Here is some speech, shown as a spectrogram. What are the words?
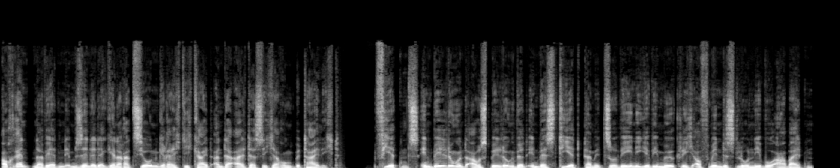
Auch Rentner werden im Sinne der Generationengerechtigkeit an der Alterssicherung beteiligt. Viertens. In Bildung und Ausbildung wird investiert, damit so wenige wie möglich auf Mindestlohnniveau arbeiten.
